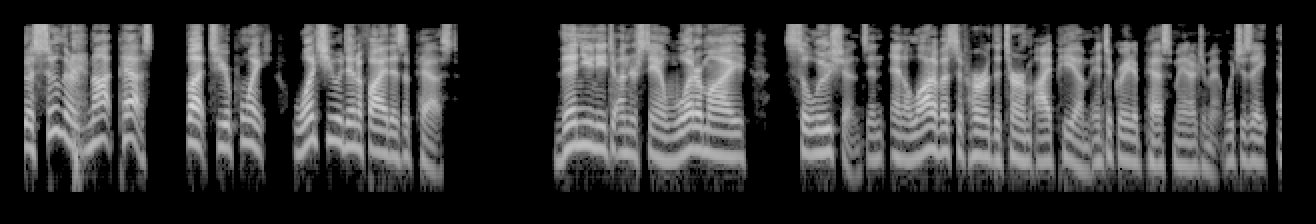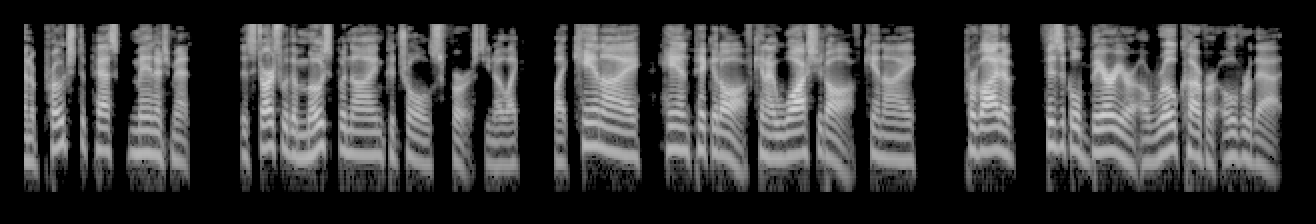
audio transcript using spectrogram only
assume they're not pests. But to your point, once you identify it as a pest, then you need to understand what are my solutions. And and a lot of us have heard the term IPM, integrated pest management, which is a an approach to pest management that starts with the most benign controls first. You know, like like can I hand pick it off? Can I wash it off? Can I provide a physical barrier, a row cover over that?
